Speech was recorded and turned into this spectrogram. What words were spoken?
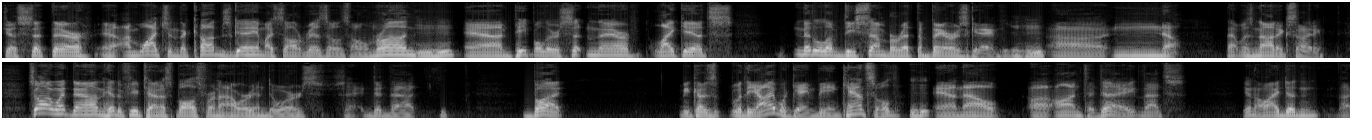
just sit there. I'm watching the Cubs game. I saw Rizzo's home run, Mm-hmm. and people are sitting there like it's middle of December at the Bears game. Mm-hmm. Uh, no, that was not exciting. So I went down, hit a few tennis balls for an hour indoors, did that. But because with the Iowa game being canceled and now uh, on today, that's you know I didn't, I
